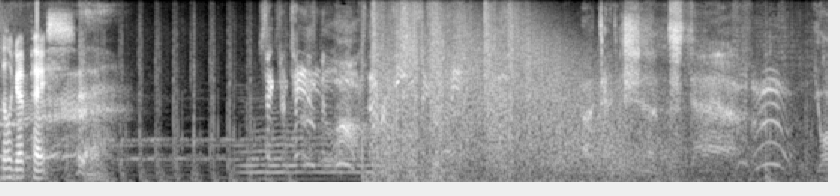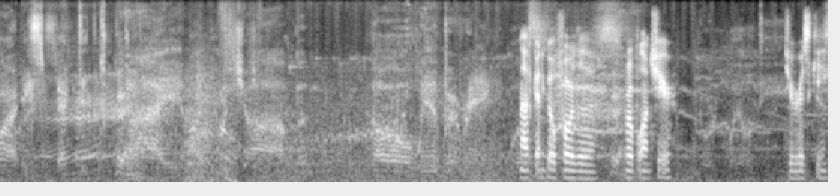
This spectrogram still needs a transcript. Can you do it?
Still a good pace. Sector 10 has been lost. I repeat, Sector 10. Attention, staff. You are expected to die Not gonna go for the rope launch here. Too risky.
